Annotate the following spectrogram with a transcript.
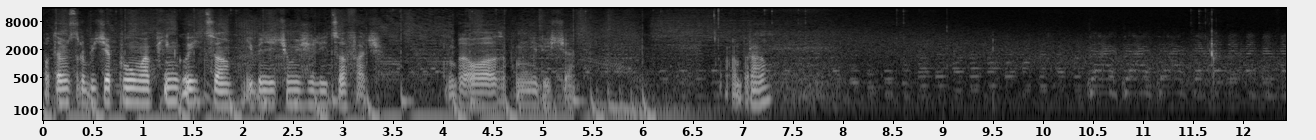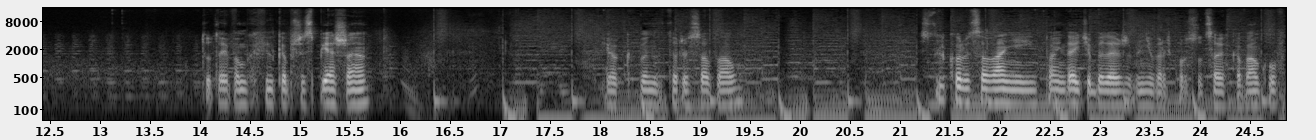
Potem zrobicie pół mappingu i co? I będziecie musieli cofać. Bo zapomnieliście. Dobra. Tutaj wam chwilkę przyspieszę. Jak będę to rysował. Jest tylko rysowanie i pamiętajcie byle, żeby nie brać po prostu całych kawałków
